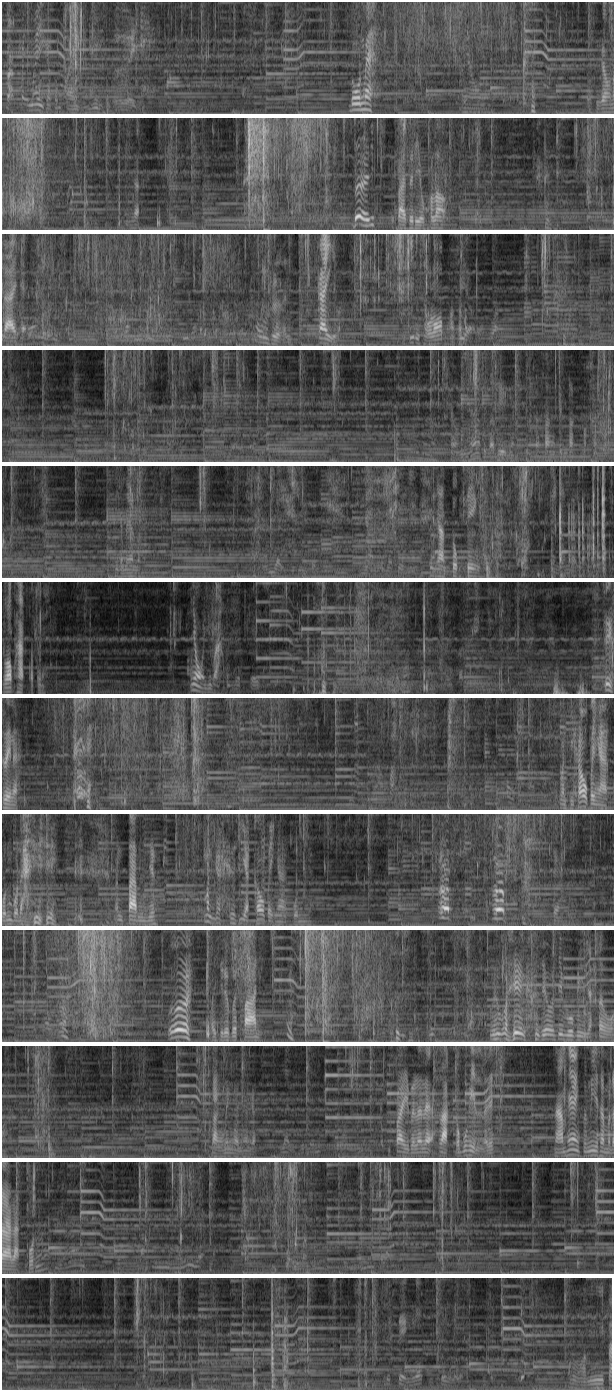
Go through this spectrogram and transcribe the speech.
หลังไม่ไหม้กับต้องไปง่ายเอ้ยโดนไหมแมวเอาคือเก้าเนาะนี่แหละเด้ยไปปลาตัวเดียวเขาเล่าขี้ร้ายแท้โอ้มันเผือนี่ใกล้ว่ะที่มันเชารอบหาสมเดี๋บัยติววาง เป็นตาเทืองไงเป็นตาฟังเป็นรักบักครับนี่ก็แม่นเนาะน้ำไหลงานเลยมาเพิ่มนี่คืองานตกเต้งครับรอบหักกว่าตัวนี้ย่ออยู่ป่ะเลือดเต้นฟิกเลยนะ มันสิเข้าไปงากลบ่ได้ มันตันอยู่มันก็คืออยากเข้าไปงากลอยู่เอ๊บเอ๊บแต่เอ้ยไปสิเดเบิดปลานี่มือบ่ได้ก็เจ้าสิบูมีจักโตหลังหนึงก่อนยังกันไปไปไปแล้วแหละ หลักก็บ่เห็นเลยน้ำแห้งสมีธรรมดาหลักพ้น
